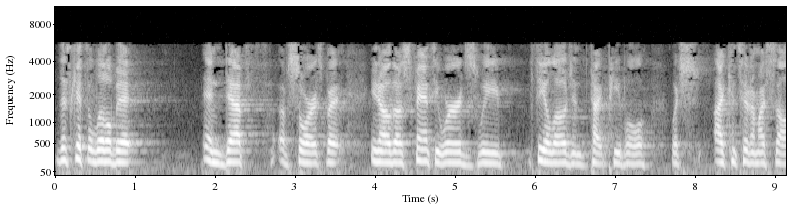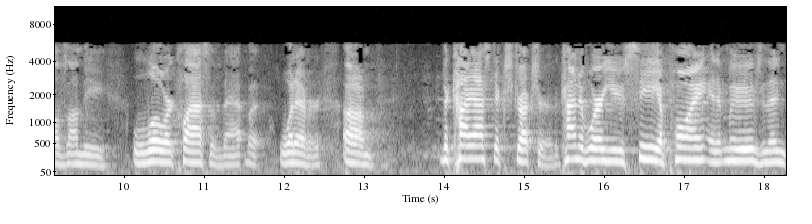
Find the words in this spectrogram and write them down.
This gets a little bit in depth of sorts, but you know, those fancy words we theologian type people, which I consider myself on the lower class of that, but whatever. Um, the chiastic structure, the kind of where you see a point and it moves, and then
